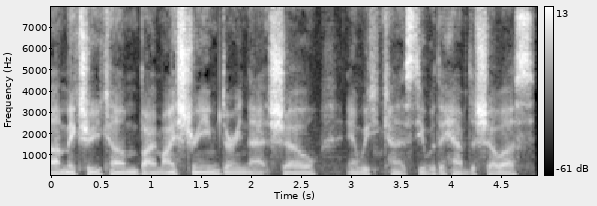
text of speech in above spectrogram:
uh, make sure you come by my stream during that show and we can kind of see what they have to show us.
